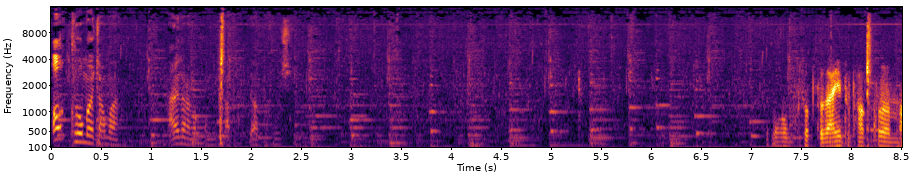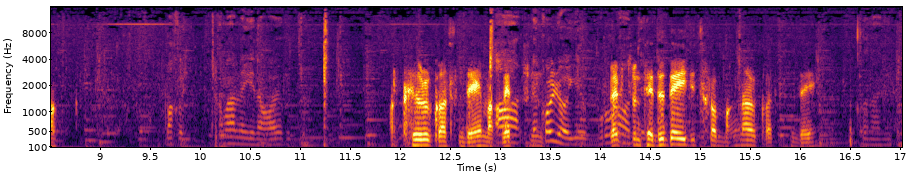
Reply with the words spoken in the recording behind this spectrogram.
어? 그러면 잠깐만. 아이돌 안 바꿉니다. 야, 방시. 뭔가 무섭다. 난이도 바꾸면 막, 막 장난 얘기 나와요, 그때. 막 그럴 것 같은데. 막 아, 웹툰, 렉걸려. 이게 물어보면 웹툰 데드데이지처럼 막 나올 것 같은데. 그건 아니고.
